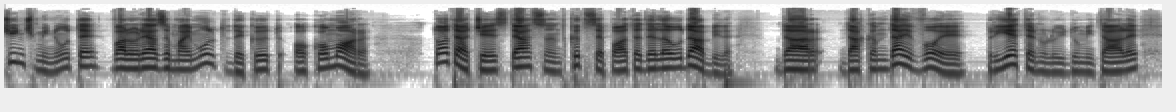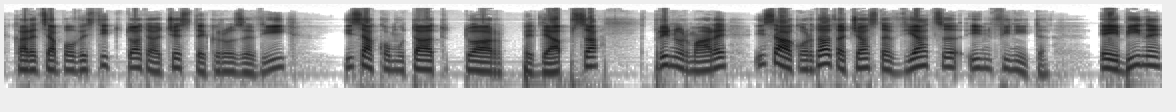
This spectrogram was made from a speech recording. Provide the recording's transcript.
cinci minute valorează mai mult decât o comoară. Toate acestea sunt cât se poate de lăudabile, dar dacă îmi dai voie prietenului dumitale care ți-a povestit toate aceste grozăvii, i s-a comutat doar pedeapsa, Prin urmare, i s-a acordat această viață infinită. Ei bine,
